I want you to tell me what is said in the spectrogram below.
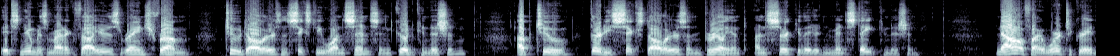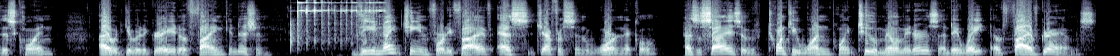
Its numismatic values range from $2.61 in good condition up to $36 in brilliant uncirculated mint state condition. Now, if I were to grade this coin, I would give it a grade of fine condition. The 1945 S. Jefferson War Nickel has a size of 21.2 millimeters and a weight of 5 grams.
